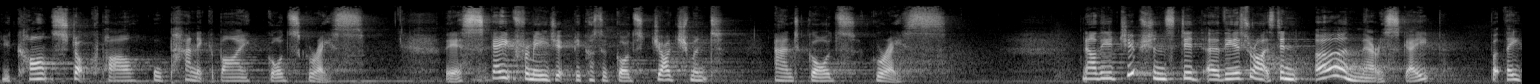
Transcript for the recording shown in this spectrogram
You can't stockpile or panic buy God's grace. They escaped from Egypt because of God's judgment and God's grace. Now, the Egyptians did, uh, the Israelites didn't earn their escape, but they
